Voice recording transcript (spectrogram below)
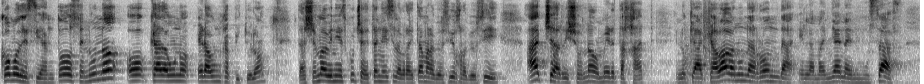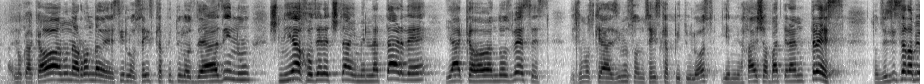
¿Cómo decían? ¿Todos en uno o cada uno era un capítulo? Tashema venía, escucha, Tania dice la Braita Rabiosi, dijo Rabiosi, Hacha Rishona Omer Tahat, en lo que acababan una ronda en la mañana en Musaf, lo que acababan una ronda de decir los seis capítulos de Azinu, Shnia en la tarde ya acababan dos veces. Dijimos que Azinu son seis capítulos y en Minhaj Shabbat eran tres. Entonces dice Rabbi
